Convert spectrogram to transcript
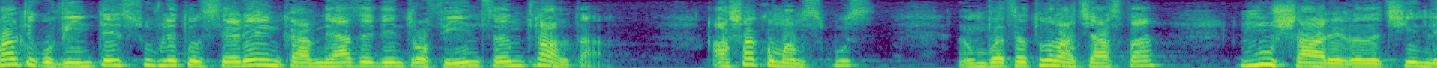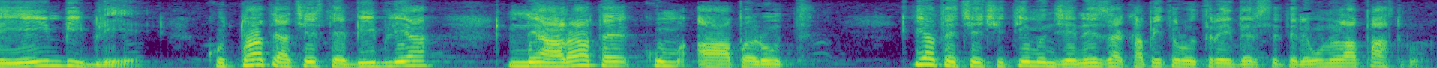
alte cuvinte, sufletul se reîncarnează dintr-o ființă într-alta. Așa cum am spus, învățătura aceasta nu și șare rădăcinile ei în Biblie. Cu toate acestea, Biblia ne arată cum a apărut. Iată ce citim în Geneza, capitolul 3, versetele 1 la 4.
